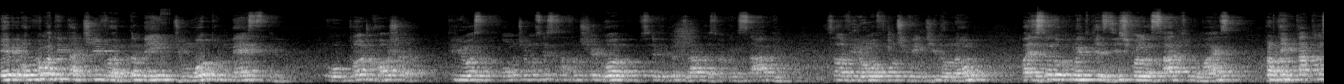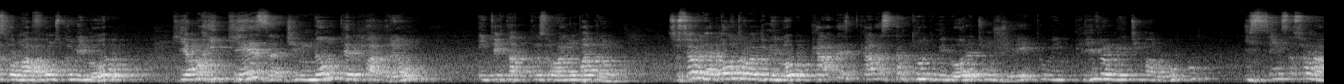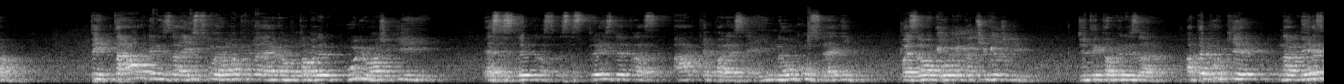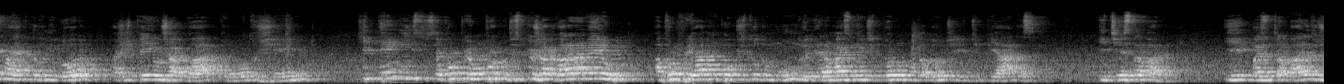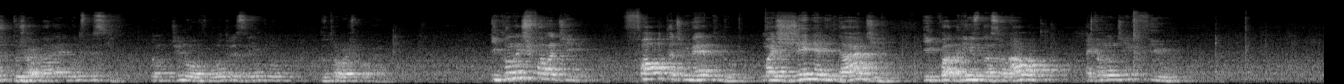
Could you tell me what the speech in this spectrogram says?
E houve uma tentativa também de um outro mestre, o Cláudio Rocha criou essa fonte. Eu não sei se essa fonte chegou a ser vetorizada, se alguém sabe, se ela virou uma fonte vendida ou não. Mas esse é um documento que existe, foi lançado e tudo mais, para tentar transformar a fonte do Milor, que é uma riqueza de não ter padrão, em tentar transformar num padrão. Se você olhar todo o trabalho do Milor, cada, cada assinatura do Milor é de um jeito incrivelmente maluco e sensacional. Tentar organizar isso é, uma, é um trabalho hercúleo, eu acho que essas letras, essas três letras A que aparecem aí não conseguem, mas é uma boa tentativa de, de tentar organizar. Até porque, na mesma época do Milor, a gente tem o Jaguar, que é um outro gênio, que tem isso, se apropriou um pouco disso, porque o Jaguar era meio apropriava um pouco de todo mundo, ele era mais um editor, um contador de, de piadas e tinha esse trabalho. E, mas o trabalho do, do Jaguar é muito específico. Então, de novo, outro exemplo do trabalho de programa. E quando a gente fala de falta de método, mas genialidade e quadrinhos nacional, a gente está falando de enfio.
